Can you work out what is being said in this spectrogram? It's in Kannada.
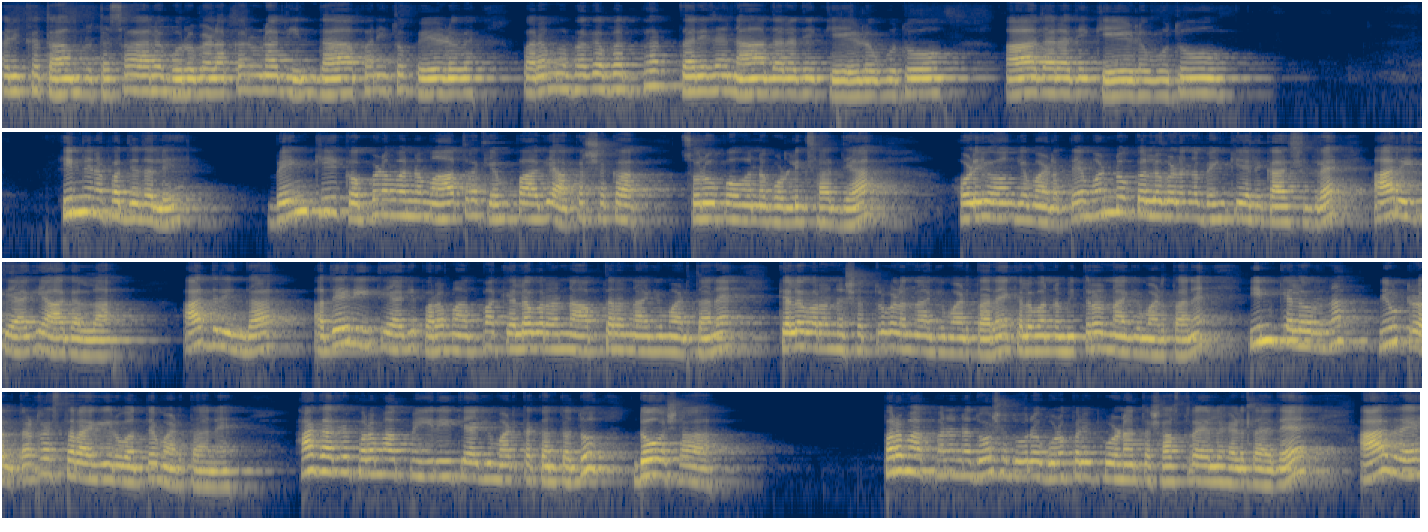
ಹರಿಕಥಾಮೃತ ಸಾರ ಗುರುಗಳ ಕರುಣದಿಂದ ಪನಿತು ಪೇಳುವೆ. ಪರಮ ಭಗವದ್ಭಕ್ತರಿದನಾದರದಿ ಕೇಳುವುದು, ಆದರದಿ ಕೇಳುವುದು. ಹಿಂದಿನ ಪದ್ಯದಲ್ಲಿ ಬೆಂಕಿ ಕಬ್ಬಿಣವನ್ನು ಮಾತ್ರ ಕೆಂಪಾಗಿ ಆಕರ್ಷಕ ಸ್ವರೂಪವನ್ನು ಕೊಡಲಿಕ್ಕೆ ಸಾಧ್ಯ. ಹೊಳೆಯುವ ಹಾಗೆ ಮಾಡುತ್ತೆ. ಮಣ್ಣು ಕಲ್ಲುಗಳನ್ನು ಬೆಂಕಿಯಲ್ಲಿ ಕಾಯಿಸಿದರೆ ಆ ರೀತಿಯಾಗಿ ಆಗಲ್ಲ. ಆದ್ದರಿಂದ ಅದೇ ರೀತಿಯಾಗಿ ಪರಮಾತ್ಮ ಕೆಲವರನ್ನು ಆಪ್ತರನ್ನಾಗಿ ಮಾಡ್ತಾನೆ, ಕೆಲವರನ್ನು ಶತ್ರುಗಳನ್ನಾಗಿ ಮಾಡ್ತಾನೆ, ಕೆಲವರನ್ನು ಮಿತ್ರರನ್ನಾಗಿ ಮಾಡ್ತಾನೆ ಇನ್ನು ಕೆಲವರನ್ನ ನ್ಯೂಟ್ರಲ್ ತಟಸ್ಥರಾಗಿ ಇರುವಂತೆ ಮಾಡ್ತಾನೆ. ಹಾಗಾದರೆ ಪರಮಾತ್ಮ ಈ ರೀತಿಯಾಗಿ ಮಾಡ್ತಕ್ಕಂಥದ್ದು ದೋಷ. ಪರಮಾತ್ಮನನ್ನು ದೋಷ ದೂರ ಗುಣಪರಿಪೂರ್ಣ ಅಂತ ಶಾಸ್ತ್ರ ಎಲ್ಲ ಹೇಳ್ತಾ ಇದೆ. ಆದರೆ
